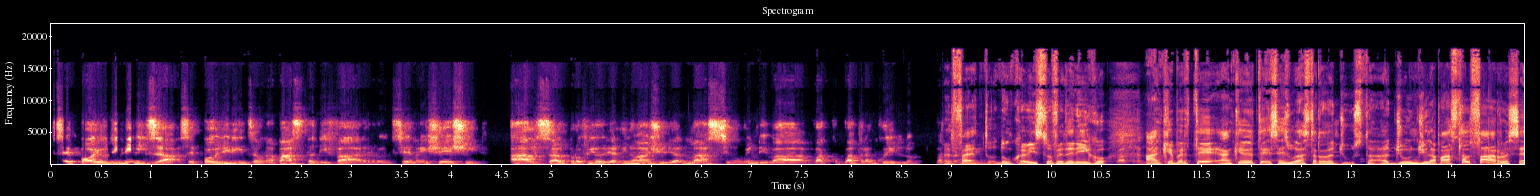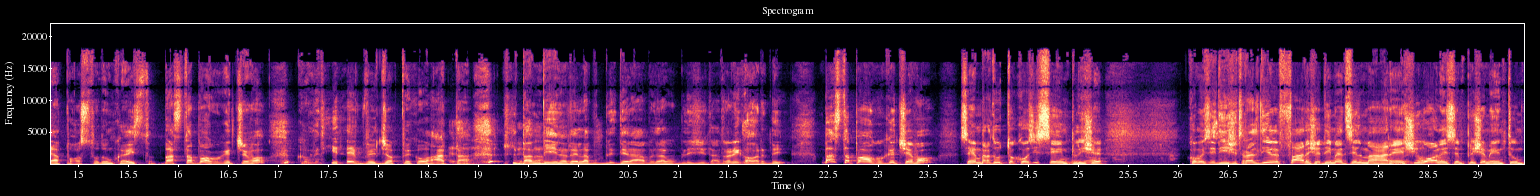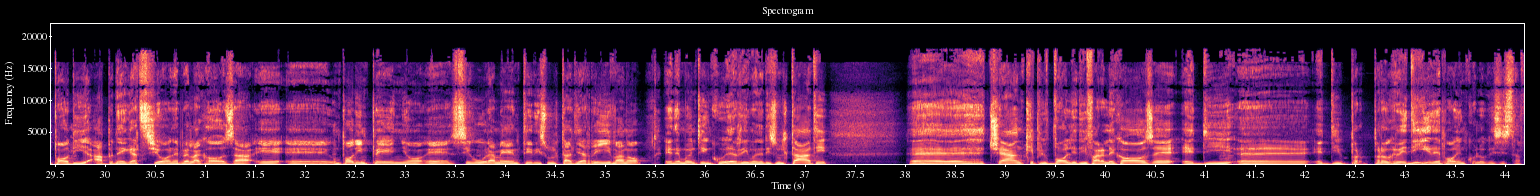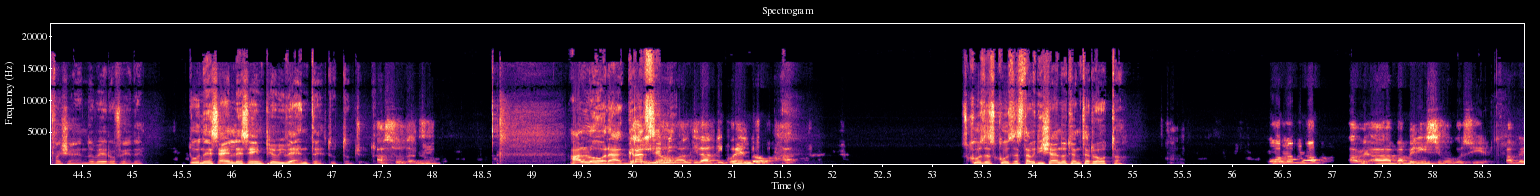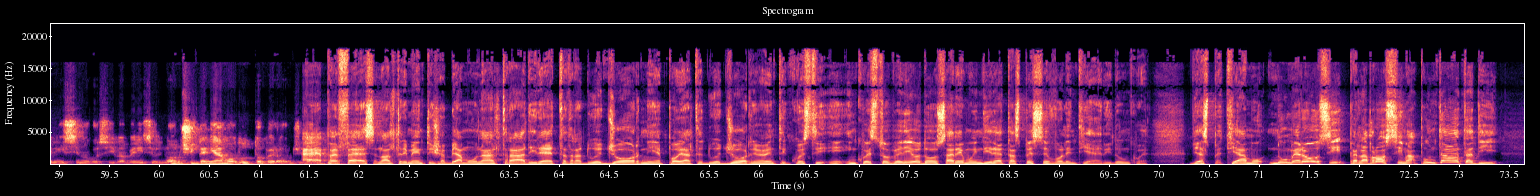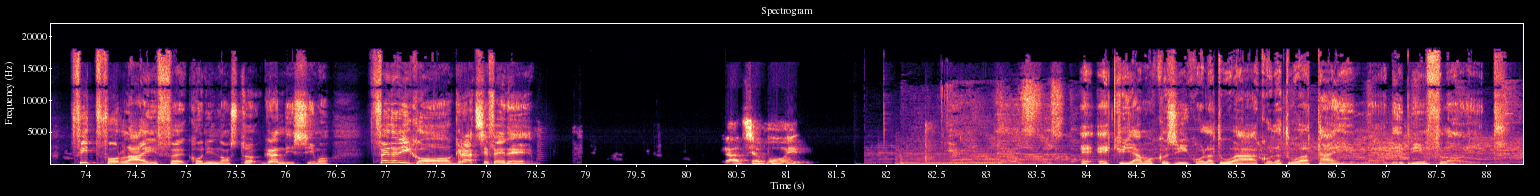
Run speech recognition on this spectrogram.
Se poi, utilizza, se poi utilizza una pasta di farro insieme ai ceci, alza il profilo di aminoacidi al massimo, quindi va, va, va tranquillo. Va Perfetto, tranquillo. dunque hai visto Federico, anche per, te, anche per te sei sulla strada giusta, aggiungi la pasta al farro e sei a posto, dunque hai visto, basta poco che ce vo, come direbbe Gioppe Covatta, esatto, il esatto. bambino della, della, della, pubblicità, te lo ricordi? Basta poco che ce vo, sembra tutto così semplice. No come si dice, tra il dire e il fare c'è di mezzo il mare, ci vuole semplicemente un po' di abnegazione per la cosa e, e, un po' di impegno e sicuramente i risultati arrivano e nel momento in cui arrivano i risultati eh, c'è anche più voglia di fare le cose e di, eh, e di pro- progredire poi in quello che si sta facendo, vero Fede? Tu ne sei l'esempio vivente. Tutto, tutto. Assolutamente. Allora, grazie. Sì, no, mi... al di là di quello... Scusa, scusa, stavi dicendo, ti ho interrotto. No, no, no, ah, va benissimo così, va benissimo così, va benissimo. Non ci teniamo tutto per oggi. Eh, perfetto, se no altrimenti abbiamo un'altra diretta tra due giorni e poi altri due giorni. Ovviamente in, questi, in questo periodo saremo in diretta spesso e volentieri, dunque vi aspettiamo numerosi per la prossima puntata di Fit for Life con il nostro grandissimo Federico. Grazie Fede. Grazie a voi. E, e chiudiamo così con la, tua, con la tua time dei Pink Floyd.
